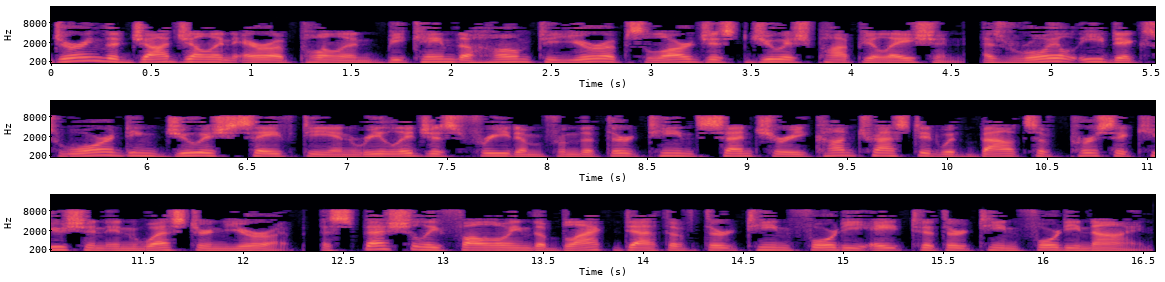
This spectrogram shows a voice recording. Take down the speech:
During the Jagiellon era Poland became the home to Europe's largest Jewish population, as royal edicts warranting Jewish safety and religious freedom from the 13th century contrasted with bouts of persecution in Western Europe, especially following the Black Death of 1348–1349,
